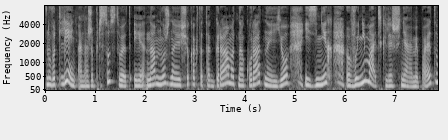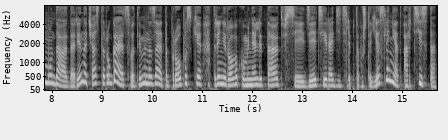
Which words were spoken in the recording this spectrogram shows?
ну вот лень, она же присутствует, и нам нужно еще как-то так грамотно, аккуратно ее из них вынимать клешнями, поэтому, да, Дарина часто ругается вот именно за это. Пропуски тренировок у меня летают все, и дети, и родители, потому что если нет артиста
